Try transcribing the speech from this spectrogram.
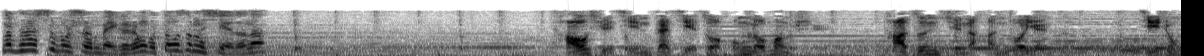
那么他是不是每个人物都这么写的呢？曹雪芹在写作《红楼梦》时，他遵循了很多原则，其中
